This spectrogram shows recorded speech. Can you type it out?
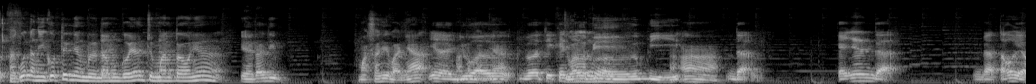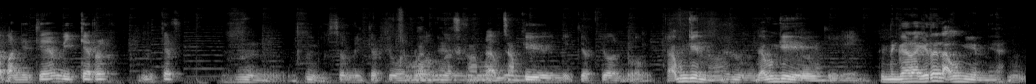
aku nggak ngikutin yang berenang menggoyang cuman taunya ya tadi masanya banyak ya jual banyak. jual tiketnya Jual lebih. lebih. Ah. Nggak kayaknya nggak nggak tahu ya panitia mikir mikir hmm, semikir cuan doang kan nggak macam. mungkin mikir cuan doang. Nggak mungkin loh. nggak mungkin. Mungkin. di negara kita nggak mungkin ya. Hmm,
